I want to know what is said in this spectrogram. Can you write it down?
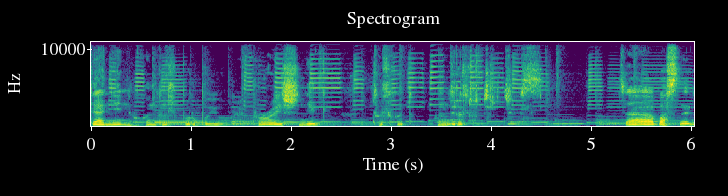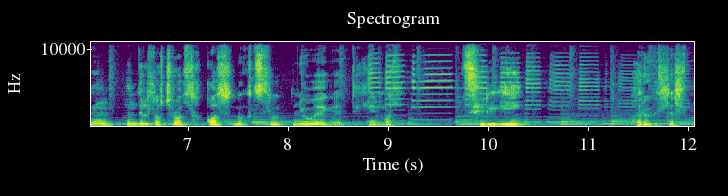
дайны нөхөн төлбөр буюу reparation-ыг төлөхөд хүндрэлт учраж ирсэн. За бас нэгэн хүндрэл учруулах гол нөхцлүүд нь юу вэ гэдэг юм бол цэргийн хориглолт.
